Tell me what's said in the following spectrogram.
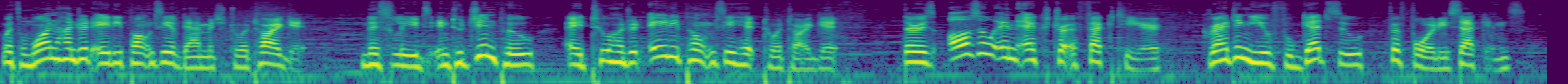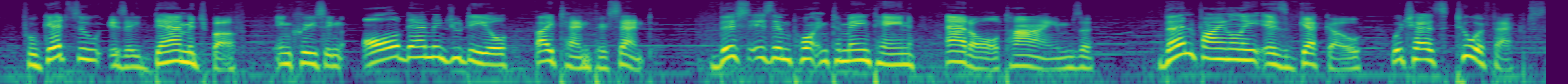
with 180 potency of damage to a target. This leads into Jinpu, a 280 potency hit to a target. There is also an extra effect here, granting you Fugetsu for 40 seconds. Fugetsu is a damage buff, increasing all damage you deal by 10%. This is important to maintain at all times. Then finally is Gekko, which has two effects.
